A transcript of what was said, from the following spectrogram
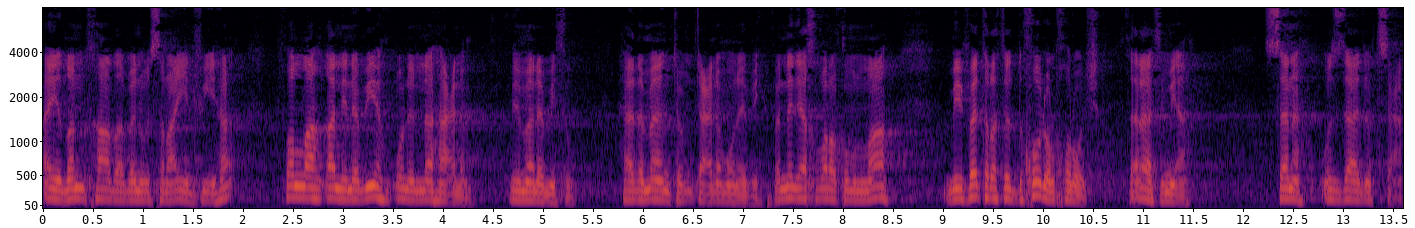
أيضا خاض بنو إسرائيل فيها. فالله قال لنبيه قل الله أعلم بما لبثوا. هذا ما أنتم تعلمون به. فالذي أخبركم الله بفترة الدخول والخروج ثلاثمائة سنة وازدادوا تسعة.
